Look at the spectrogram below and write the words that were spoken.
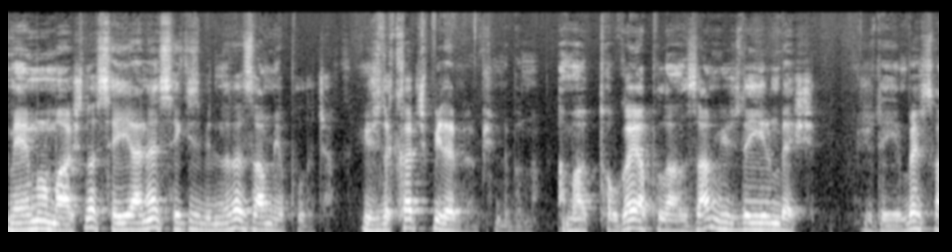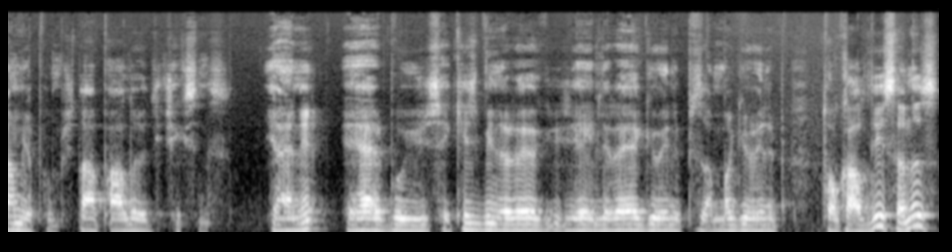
Memur maaşına seyyanen 8 bin lira zam yapılacak. Yüzde kaç bilemiyorum şimdi bunu. Ama TOG'a yapılan zam yüzde 25. Yüzde 25 zam yapılmış. Daha pahalı ödeyeceksiniz. Yani eğer bu 8 bin liraya, liraya güvenip, zamma güvenip TOG aldıysanız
